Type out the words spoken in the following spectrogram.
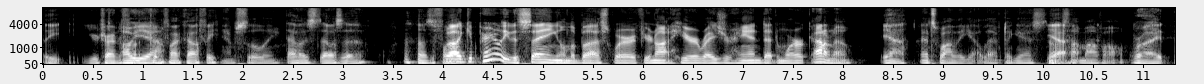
The you were trying to Oh, find, yeah. find coffee. Absolutely. That was that was a that was a fun. Well, like apparently the saying on the bus where if you're not here, raise your hand doesn't work. I don't know. Yeah, That's why they got left, I guess. Yeah. It's not my fault. right.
